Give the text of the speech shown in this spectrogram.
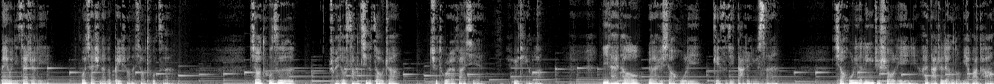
没有你在这里，我才是那个悲伤的小兔子。小兔子。”垂头丧气的走着，却突然发现雨停了。一抬头，原来是小狐狸给自己打着雨伞。小狐狸的另一只手里还拿着两朵棉花糖。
